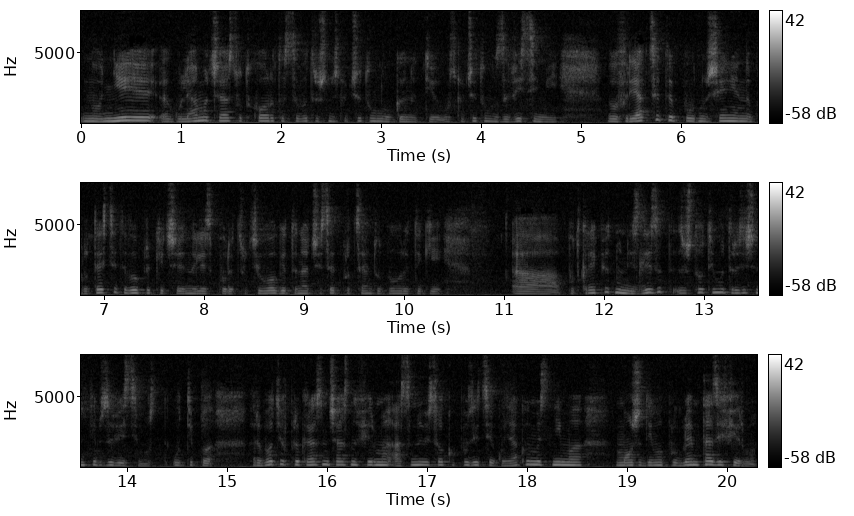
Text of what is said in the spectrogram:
Но ние, голяма част от хората са вътрешно изключително огънати, изключително зависими. В реакцията по отношение на протестите, въпреки че нали, според социологията над 60% от българите ги а, подкрепят, но не излизат, защото имат различен тип зависимост. От типа, работя в прекрасна частна фирма, аз съм на висока позиция, ако някой ме снима, може да има проблем тази фирма.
